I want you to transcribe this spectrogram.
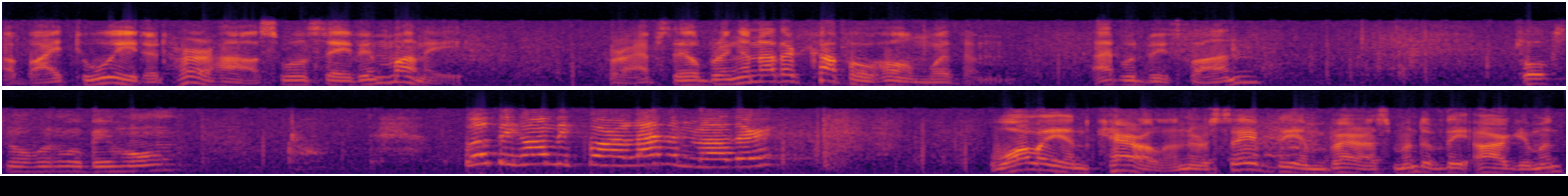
A bite to eat at her house will save him money. Perhaps they'll bring another couple home with them. That would be fun. Folks know when we'll be home? We'll be home before 11, Mother. Wally and Carolyn are saved the embarrassment of the argument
